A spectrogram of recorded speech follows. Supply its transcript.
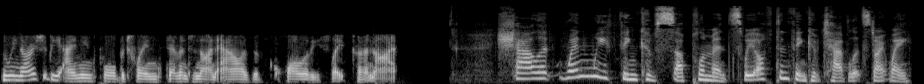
who we know should be aiming for between seven to nine hours of quality sleep per night. Charlotte, when we think of supplements, we often think of tablets, don't we?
